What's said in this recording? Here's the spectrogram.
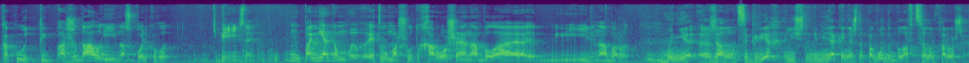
какую ты ожидал и насколько вот тебе, я не знаю, там, ну, по меркам этого маршрута, хорошая она была э, или наоборот? Мне э, жаловаться грех. Лично для меня, конечно, погода была в целом хорошая.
